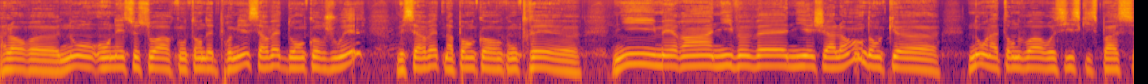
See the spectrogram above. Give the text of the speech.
Alors euh, nous, on est ce soir content d'être premier. Servette doit encore jouer, mais Servette n'a pas encore rencontré euh, ni Mérin, ni Vevey, ni Échalant. Donc euh, nous, on attend de voir aussi ce qui se passe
